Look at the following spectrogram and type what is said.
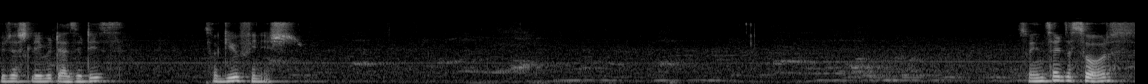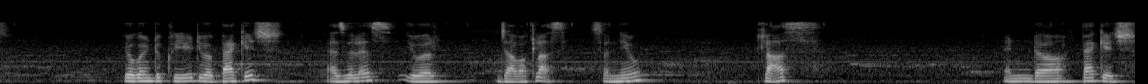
You just leave it as it is. So give finish. So inside the source you're going to create your package as well as your java class. So new class and uh, package.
